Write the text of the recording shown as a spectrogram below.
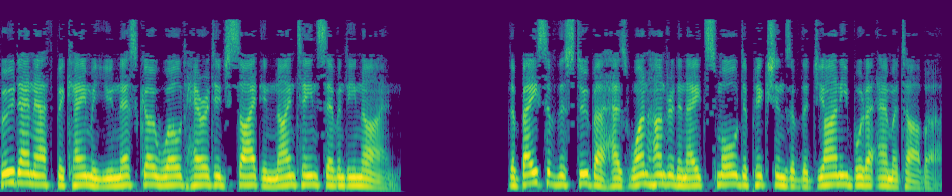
Boudhanath became a UNESCO World Heritage Site in 1979. The base of the stupa has 108 small depictions of the Dhyani Buddha Amitabha.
